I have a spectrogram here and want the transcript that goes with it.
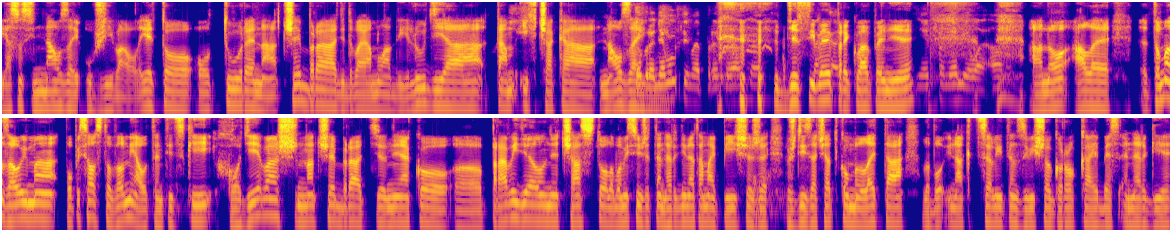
ja som si naozaj užíval. Je to o túre na Čebrať, dvaja mladí ľudia, tam ich čaká naozaj... Dobre, nemusíme Desivé prekvapenie. Niečo nemilé, áno. áno. ale to ma zaujíma, popísal si to veľmi autenticky. Chodievaš na Čebrať nejako uh, pravidelne, často, lebo myslím, že ten hrdina tam aj píše, že vždy začiatkom leta, lebo inak celý ten zvyšok roka je bez energie.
